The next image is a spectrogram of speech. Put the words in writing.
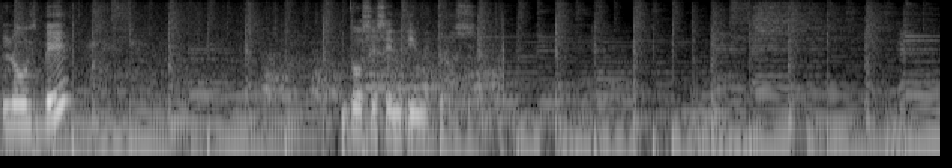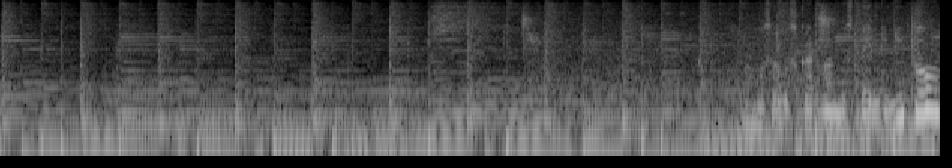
los de 12 centímetros. Vamos a buscar dónde está el hilito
